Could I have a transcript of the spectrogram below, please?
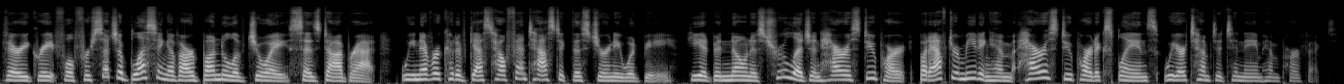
Very grateful for such a blessing of our bundle of joy, says Da Brat. We never could have guessed how fantastic this journey would be. He had been known as true legend Harris Dupart, but after meeting him, Harris Dupart explains, we are tempted to name him perfect.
